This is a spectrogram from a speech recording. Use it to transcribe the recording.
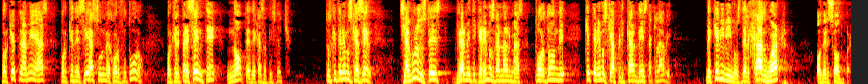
¿Por qué planeas? Porque deseas un mejor futuro. Porque el presente no te deja satisfecho. Entonces, ¿qué tenemos que hacer? Si alguno de ustedes realmente queremos ganar más, ¿por dónde? ¿Qué tenemos que aplicar de esta clave? ¿De qué vivimos? ¿Del hardware o del software?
